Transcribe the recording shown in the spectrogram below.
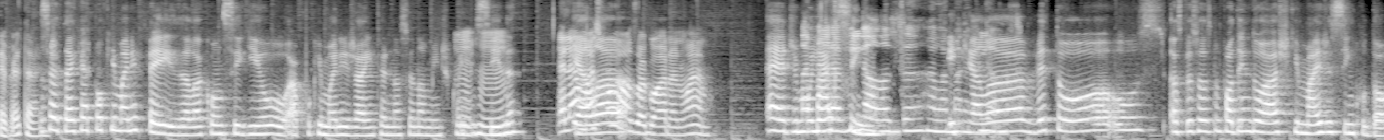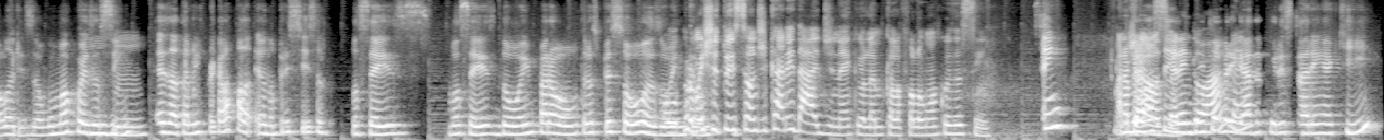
É verdade. Isso até que a Pokémon fez. Ela conseguiu. A Pokémon já internacionalmente conhecida. Ela é a mais Ela- famosa agora, não é? É, de Ela é mulher sim. maravilhosa. Ela é E que maravilhosa. ela vetou os. As pessoas não podem doar, acho que mais de 5 dólares, alguma coisa Uhum. assim. Exatamente porque ela fala: eu não preciso. Vocês. Vocês doem para outras pessoas. Ou, Ou então. pra uma instituição de caridade, né? Que eu lembro que ela falou alguma coisa assim. Sim. Maravilhosa. Então, assim, Querem muito doar, né? obrigada por estarem aqui.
